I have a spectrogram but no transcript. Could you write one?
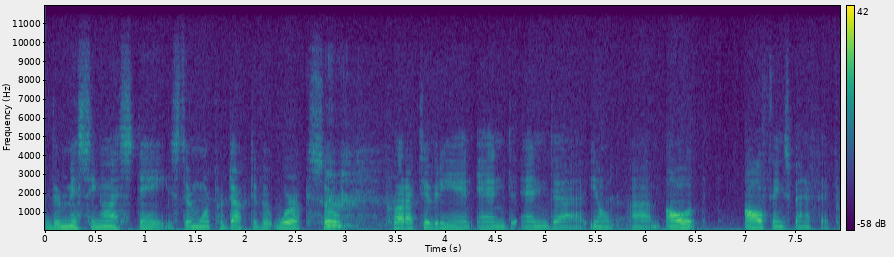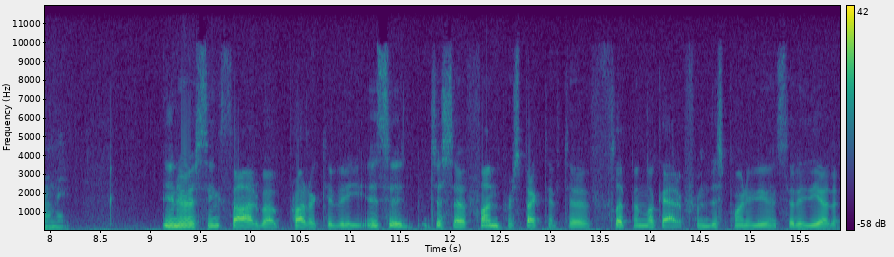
they're missing less days. They're more productive at work. So productivity and and, and uh, you know um, all all things benefit from it. Interesting thought about productivity. It's a, just a fun perspective to flip and look at it from this point of view instead of the other.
